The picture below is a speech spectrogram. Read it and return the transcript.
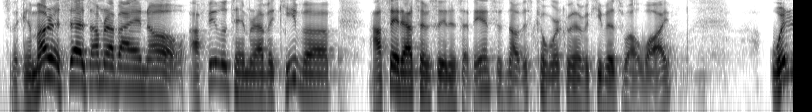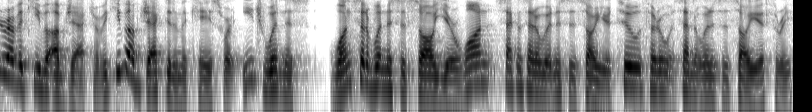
So the Gemara says, I'm Rabbi, no. Afilutem Rav Akiva. I'll say it outside of. The answer is no. This can work with Rav Akiva as well. Why? Where did Rav Akiva object? Rav Akiva objected in the case where each witness, one set of witnesses saw year one, second set of witnesses saw year two, third set of witnesses saw year three.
